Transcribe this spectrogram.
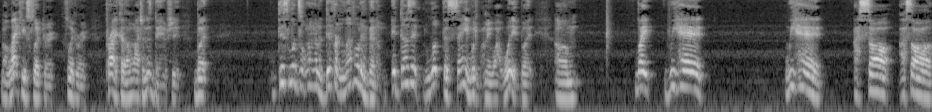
my light keeps flickering, flickering. Probably because I'm watching this damn shit. But this looks on a different level than Venom. It doesn't look the same. Which I mean, why would it? But um, like we had, we had. I saw I saw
